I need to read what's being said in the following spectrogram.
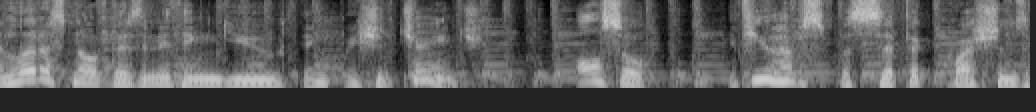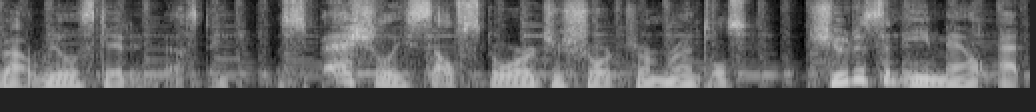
And let us know if there's anything you think we should change. Also, if you have specific questions about real estate investing, especially self storage or short term rentals, shoot us an email at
